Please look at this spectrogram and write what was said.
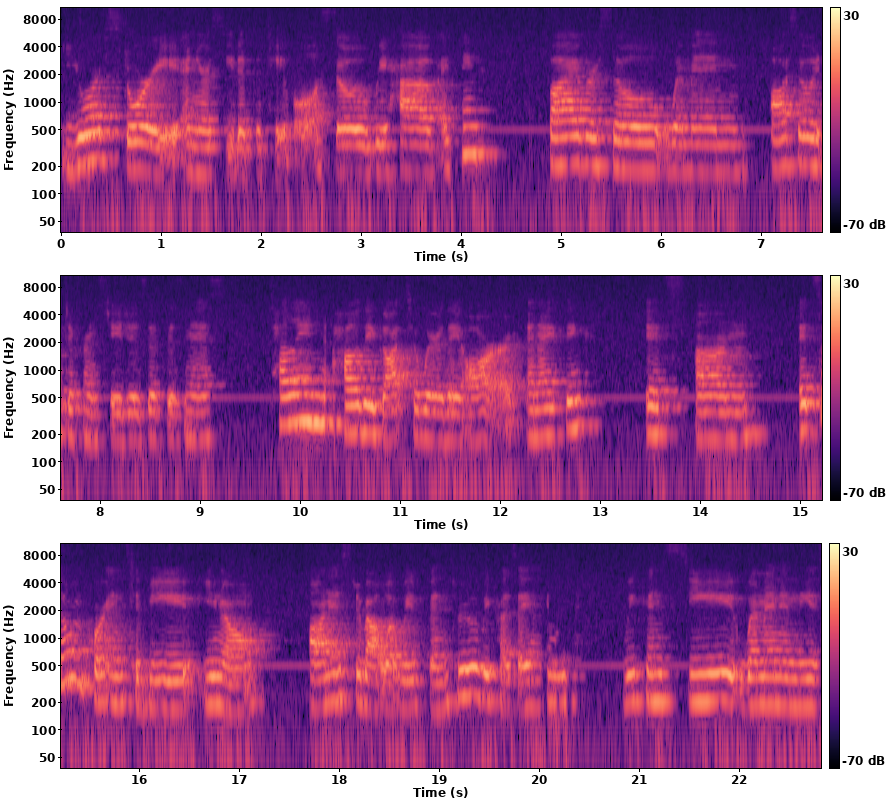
your story and your seat at the table. So we have, I think, five or so women also at different stages of business, telling how they got to where they are. And I think it's um, it's so important to be, you know, honest about what we've been through because I think we can see women in these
